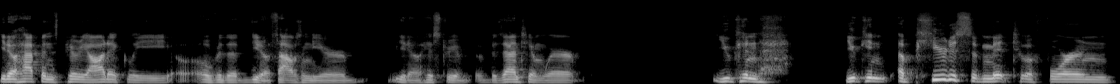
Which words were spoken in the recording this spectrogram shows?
you know, happens periodically over the, you know, thousand year, you know, history of, of Byzantium, where you can you can appear to submit to a foreign,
